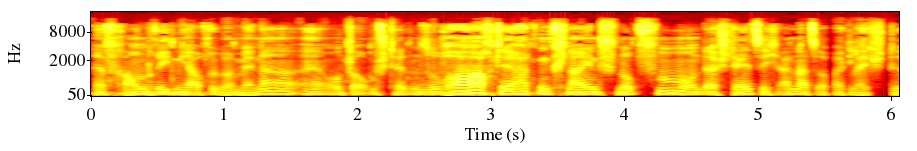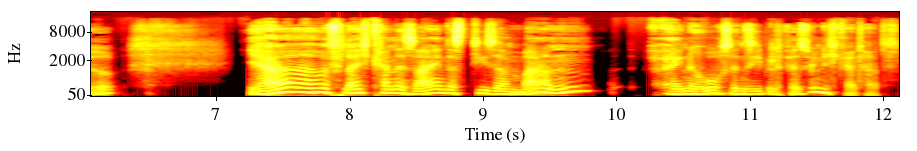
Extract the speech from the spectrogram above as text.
Na, Frauen reden ja auch über Männer äh, unter Umständen so, ach, der hat einen kleinen Schnupfen und er stellt sich an, als ob er gleich stirbt. Ja, vielleicht kann es sein, dass dieser Mann eine hochsensible Persönlichkeit hat.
